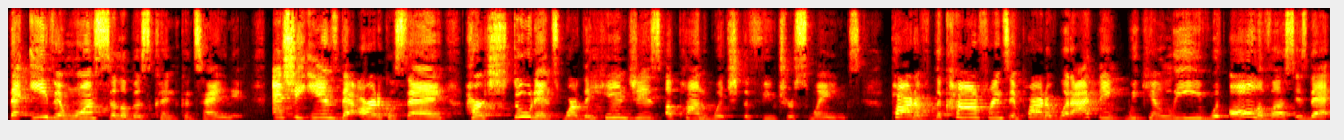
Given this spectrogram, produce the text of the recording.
that even one syllabus couldn't contain it. And she ends that article saying her students were the hinges upon which the future swings. Part of the conference and part of what I think we can leave with all of us is that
